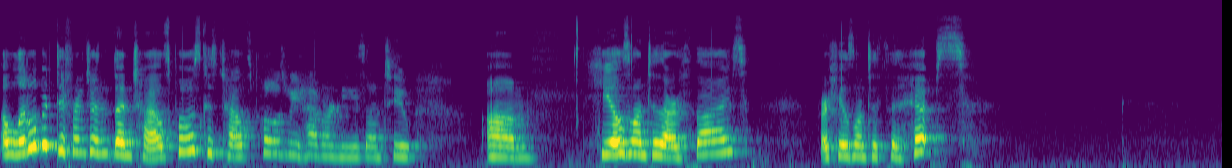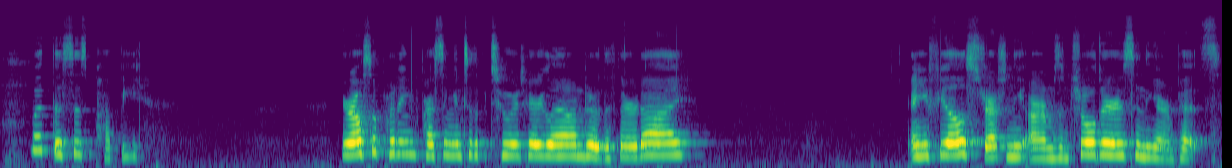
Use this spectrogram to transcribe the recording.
A little bit different than child's pose because child's pose we have our knees onto um, heels onto our thighs, our heels onto the hips. But this is puppy. You're also putting pressing into the pituitary gland or the third eye. And you feel a stretch in the arms and shoulders and the armpits.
